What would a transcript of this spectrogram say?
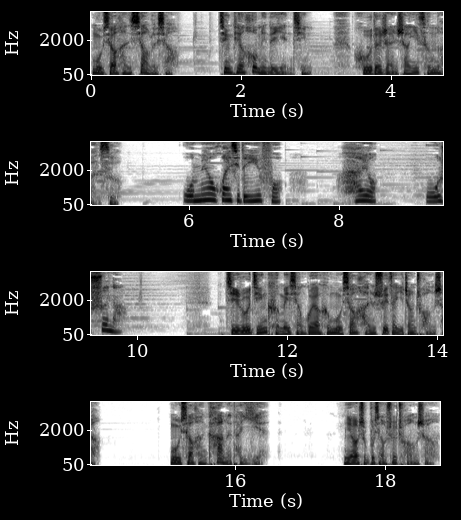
穆萧寒笑了笑，镜片后面的眼睛忽地染上一层暖色。我没有换洗的衣服，还有，我睡哪？季如锦可没想过要和穆萧寒睡在一张床上。穆萧寒看了他一眼，你要是不想睡床上，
